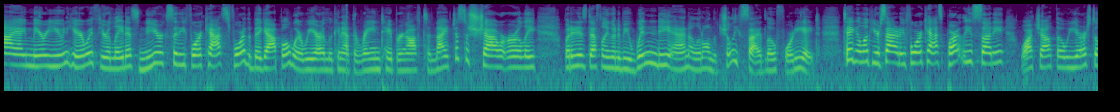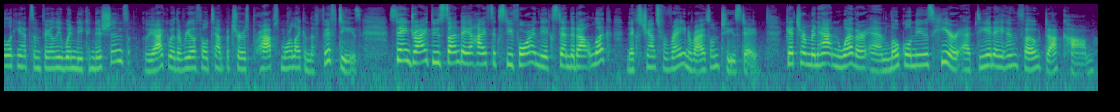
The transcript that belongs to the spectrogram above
Hi, I'm Mary Yoon here with your latest New York City forecast for the Big Apple, where we are looking at the rain tapering off tonight. Just a shower early, but it is definitely going to be windy and a little on the chilly side, low 48. Taking a look at your Saturday forecast, partly sunny. Watch out, though, we are still looking at some fairly windy conditions. The AccuWeather real feel is perhaps more like in the 50s. Staying dry through Sunday, a high 64 in the extended outlook. Next chance for rain arrives on Tuesday. Get your Manhattan weather and local news here at DNAinfo.com.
